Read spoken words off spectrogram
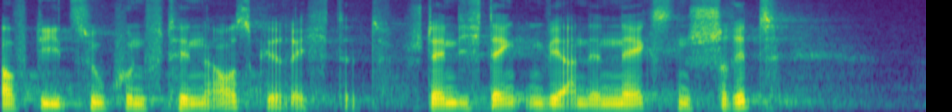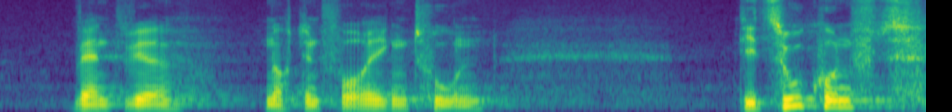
auf die Zukunft hin ausgerichtet. Ständig denken wir an den nächsten Schritt, während wir noch den vorigen tun. Die Zukunft,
